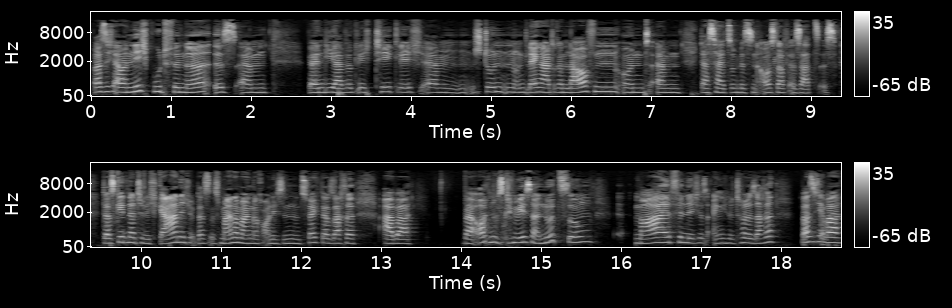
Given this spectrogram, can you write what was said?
Was ich aber nicht gut finde, ist, ähm, wenn die ja wirklich täglich ähm, Stunden und länger drin laufen und ähm, das halt so ein bisschen Auslaufersatz ist. Das geht natürlich gar nicht und das ist meiner Meinung nach auch nicht Sinn und Zweck der Sache, aber bei ordnungsgemäßer Nutzung mal finde ich ist eigentlich eine tolle Sache. Was ich aber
